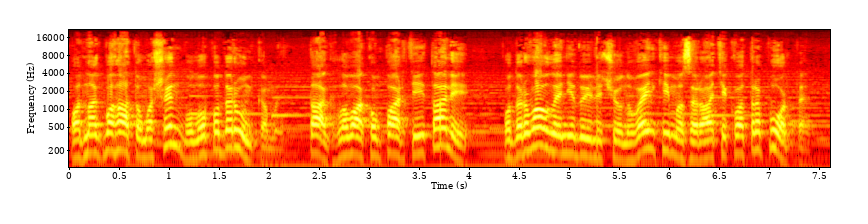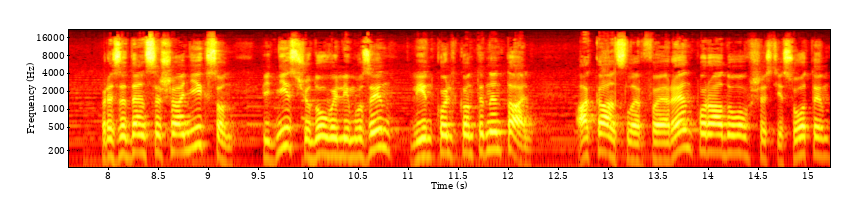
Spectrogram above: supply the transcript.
Однак багато машин було подарунками. Так, глава Компартії Італії подарував Леоніду Іллічу новенький Мазераті Кватрапорте. Президент США Ніксон підніс чудовий лімузин Лінкольн Континенталь, а канцлер ФРН порадував 600-м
